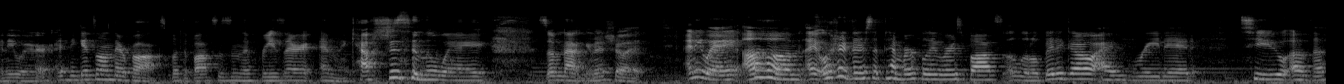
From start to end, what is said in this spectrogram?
anywhere. I think it's on their box, but the box is in the freezer and my couch is in the way, so I'm not gonna show it. Anyway, um, I ordered their September flavors box a little bit ago. I've rated two of the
